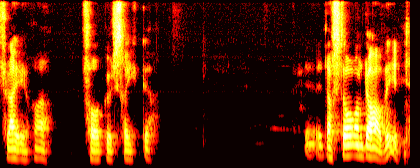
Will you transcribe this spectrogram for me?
flere for Guds rike. Det står om David.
